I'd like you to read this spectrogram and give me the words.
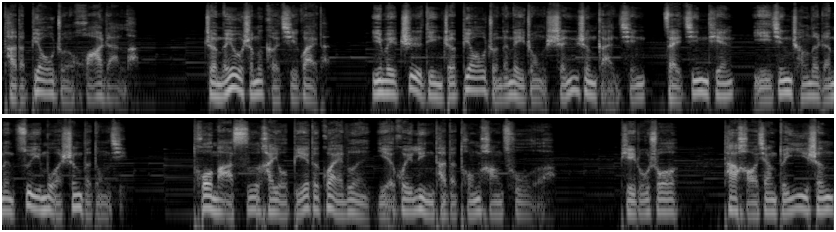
他的标准哗然了，这没有什么可奇怪的，因为制定这标准的那种神圣感情，在今天已经成了人们最陌生的东西。托马斯还有别的怪论也会令他的同行蹙额，譬如说，他好像对医生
